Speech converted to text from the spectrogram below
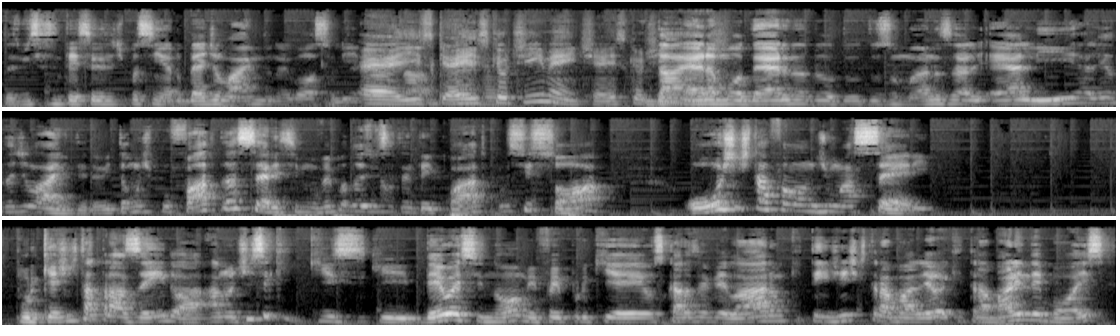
2066 é tipo assim, era o deadline do negócio ali. É da- isso, que, é isso que eu tinha em mente, é isso que eu tinha da em mente. era moderna do- do- dos humanos é ali, ali é o deadline, entendeu? Então, tipo, o fato da série se mover pra 2074 por si só, ou a gente tá falando de uma série Porque a gente tá trazendo. A, a notícia que, que, que deu esse nome foi porque os caras revelaram que tem gente que trabalha, que trabalha em The Boys,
